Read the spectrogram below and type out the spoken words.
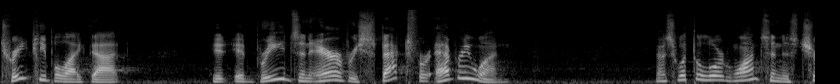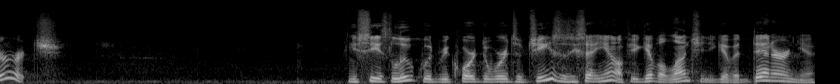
Treat people like that, it, it breeds an air of respect for everyone. That's what the Lord wants in His church. You see, as Luke would record the words of Jesus, he said, you know, if you give a lunch and you give a dinner and you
